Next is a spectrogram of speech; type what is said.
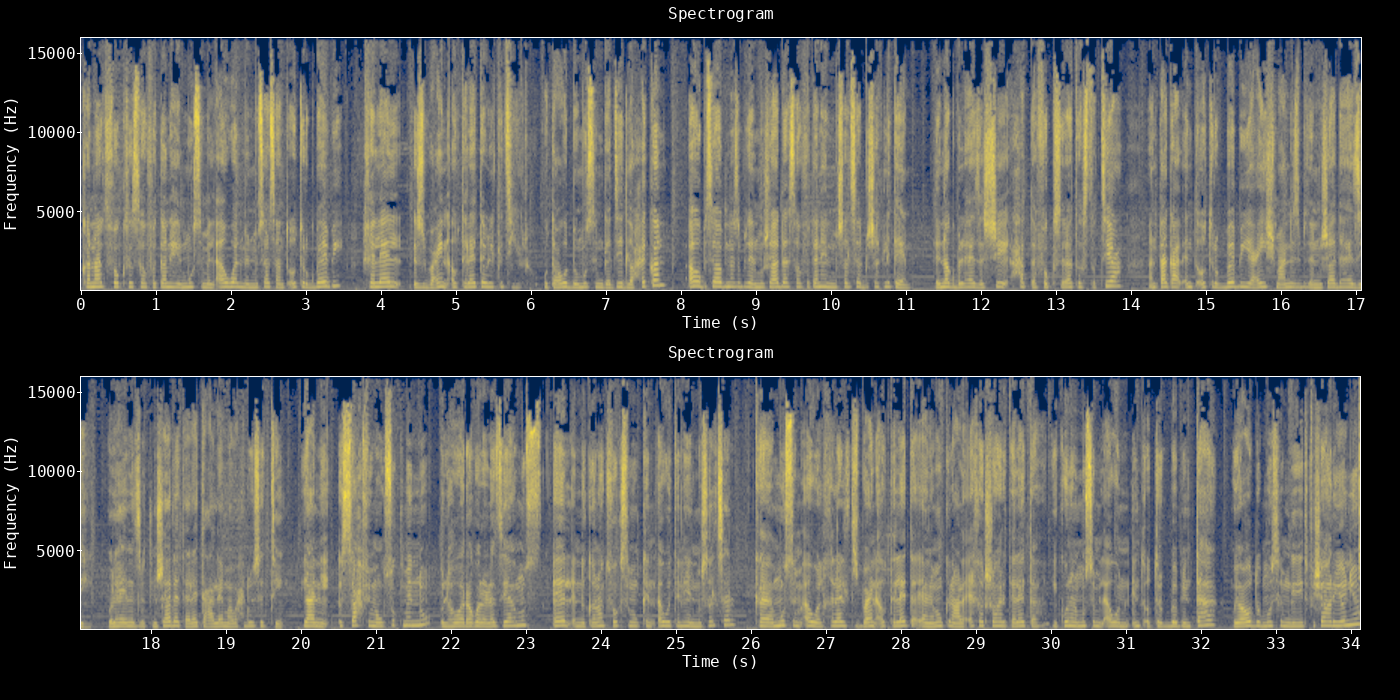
قناة فوكس سوف تنهي الموسم الأول من مسلسل أطرق بابي خلال أسبوعين أو ثلاثة بالكتير وتعود بموسم جديد لاحقا أو بسبب نسبة المشاهدة سوف تنهي المسلسل بشكل تام. لنقبل هذا الشيء حتى فوكس لا تستطيع أن تجعل أنت أطرق بابي يعيش مع نسبة المشاهدة هذه واللي هي نسبة مشاهدة تلاتة علامة واحد وستين. يعني الصحفي موثوق منه اللي هو الرجل الذي يهمس قال إن قناة فوكس ممكن أوي تنهي المسلسل كموسم أول خلال أسبوعين أو ثلاثة يعني ممكن على آخر شهر ثلاثة يكون الموسم الأول من أنت أترك بابي انتهى ويعودوا بموسم جديد في شهر يونيو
